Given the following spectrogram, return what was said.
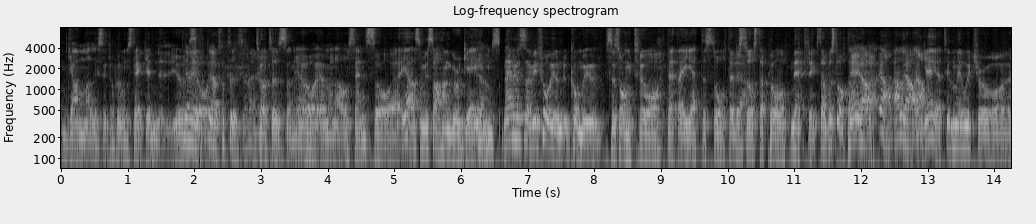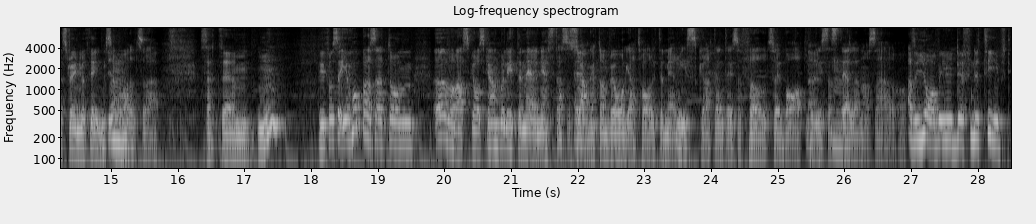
gammal i situationstecken nu ju. Den är, så. ja, 2000 är det. 2000 ja, och jag menar och sen så, ja som vi sa, Hunger Games. Nej men så, vi får ju, kommer ju säsong två, detta är jättestort, det är det Ja. största på Netflix. Jag har förstått alla, Ja, ja, alla ja, ja. grejer, till och med Witcher och Stranger Things och allt sådär. Så att, um, mm. Vi får se. Jag hoppas att de överraskar oss kanske lite mer nästa säsong. Ja. Att de vågar ta lite mer risker. Att det inte är så förutsägbart på vissa ställen och så här. Och... Alltså jag vill ju definitivt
